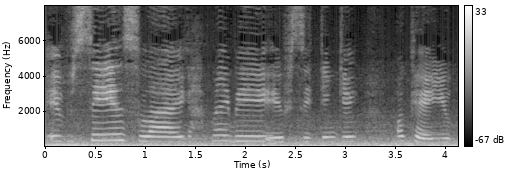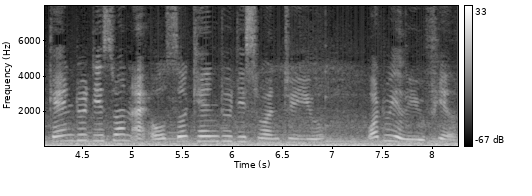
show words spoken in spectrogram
if she is like maybe if she thinking okay you can do this one i also can do this one to you what will you feel?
